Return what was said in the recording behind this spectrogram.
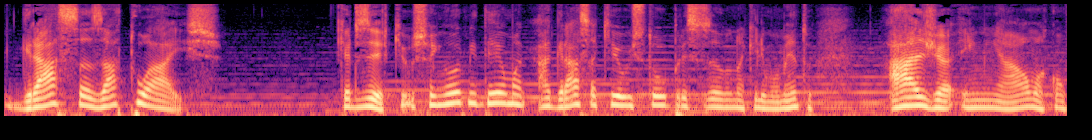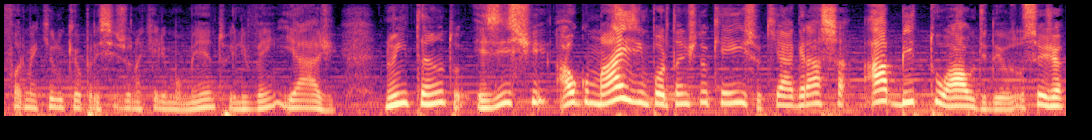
graças atuais. Quer dizer, que o Senhor me dê uma, a graça que eu estou precisando naquele momento, haja em minha alma conforme aquilo que eu preciso naquele momento, ele vem e age. No entanto, existe algo mais importante do que isso, que é a graça habitual de Deus, ou seja,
